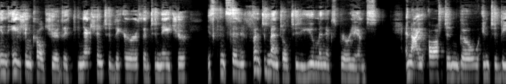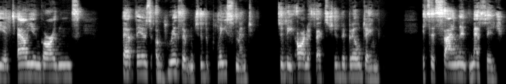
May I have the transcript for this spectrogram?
in Asian culture, the connection to the earth and to nature is considered fundamental to the human experience. And I often go into the Italian gardens that there's a rhythm to the placement, to the artifacts, to the building. It's a silent message.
